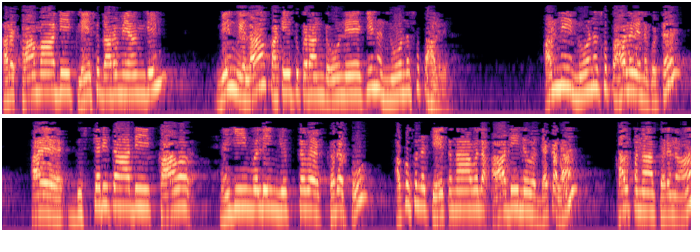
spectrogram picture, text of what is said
අර කාමාදී ක්ලේශ ධර්මයන්ගෙන් වෙන් වෙලා කටයුතු කරන්න ඕනේ කියන නුවණස පහළ වෙනවා. අන්නේ නුවණස පහළ වෙනකොට අය දුස්චරිතාදී කාම හැඟීම් වලින් යුක්තව කරපු අකුසල චේතනාවල ආදීනව දැකලා කල්පනා කරනවා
